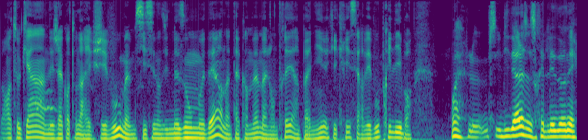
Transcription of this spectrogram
Bah, en tout cas, déjà quand on arrive chez vous, même si c'est dans une maison moderne, t'as quand même à l'entrée un panier qui écrit Servez-vous prix libre. Ouais, l'idéal ce serait de les donner.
